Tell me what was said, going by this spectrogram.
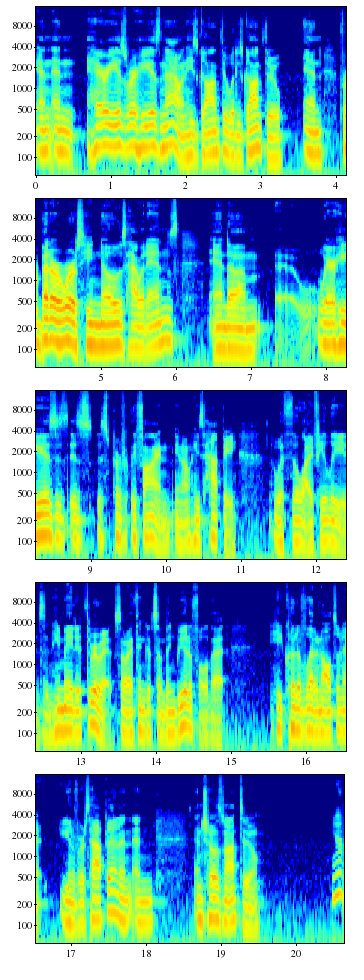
and and Harry is where he is now, and he's gone through what he's gone through, and for better or worse, he knows how it ends, and um, where he is is is is perfectly fine. You know, he's happy with the life he leads, and he made it through it. So I think it's something beautiful that he could have let an alternate universe happen, and and and chose not to. Yeah.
